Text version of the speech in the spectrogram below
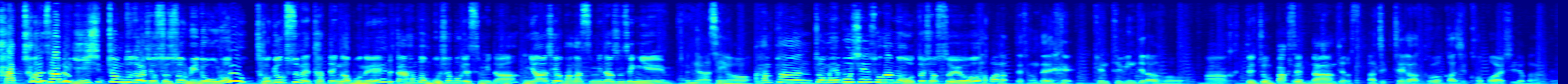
4,420점도 하셨었어 위도우로? 저격수 메타 땐가 보네 일단 한번 모셔보겠습니다 안녕하세요 반갑습니다 선생님 안녕하세요. 한 판 좀 해보신 소감은 어떠셨어요? 하바나 때 상대 겐트 윈디라서 아 그때 좀 좀 빡셌다 힘들었어. 아직 제가 그것까지 커버할 실력은 안 돼요.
